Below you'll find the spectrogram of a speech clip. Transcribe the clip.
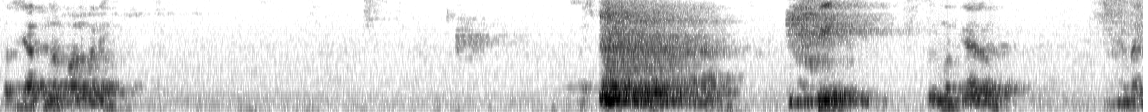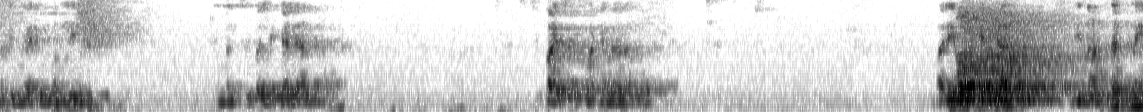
బస్ యాత్రలో పాల్గొని మన గురుమూర్తి గారు ఎమ్మెల్సీ మేరీ మురళి ఎమ్మెల్సీ బల్లి కళ్యాణ్ సిపాయి సుబ్రహ్మణ్యం గారు మరీ ముఖ్యంగా దీని అంతటినీ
